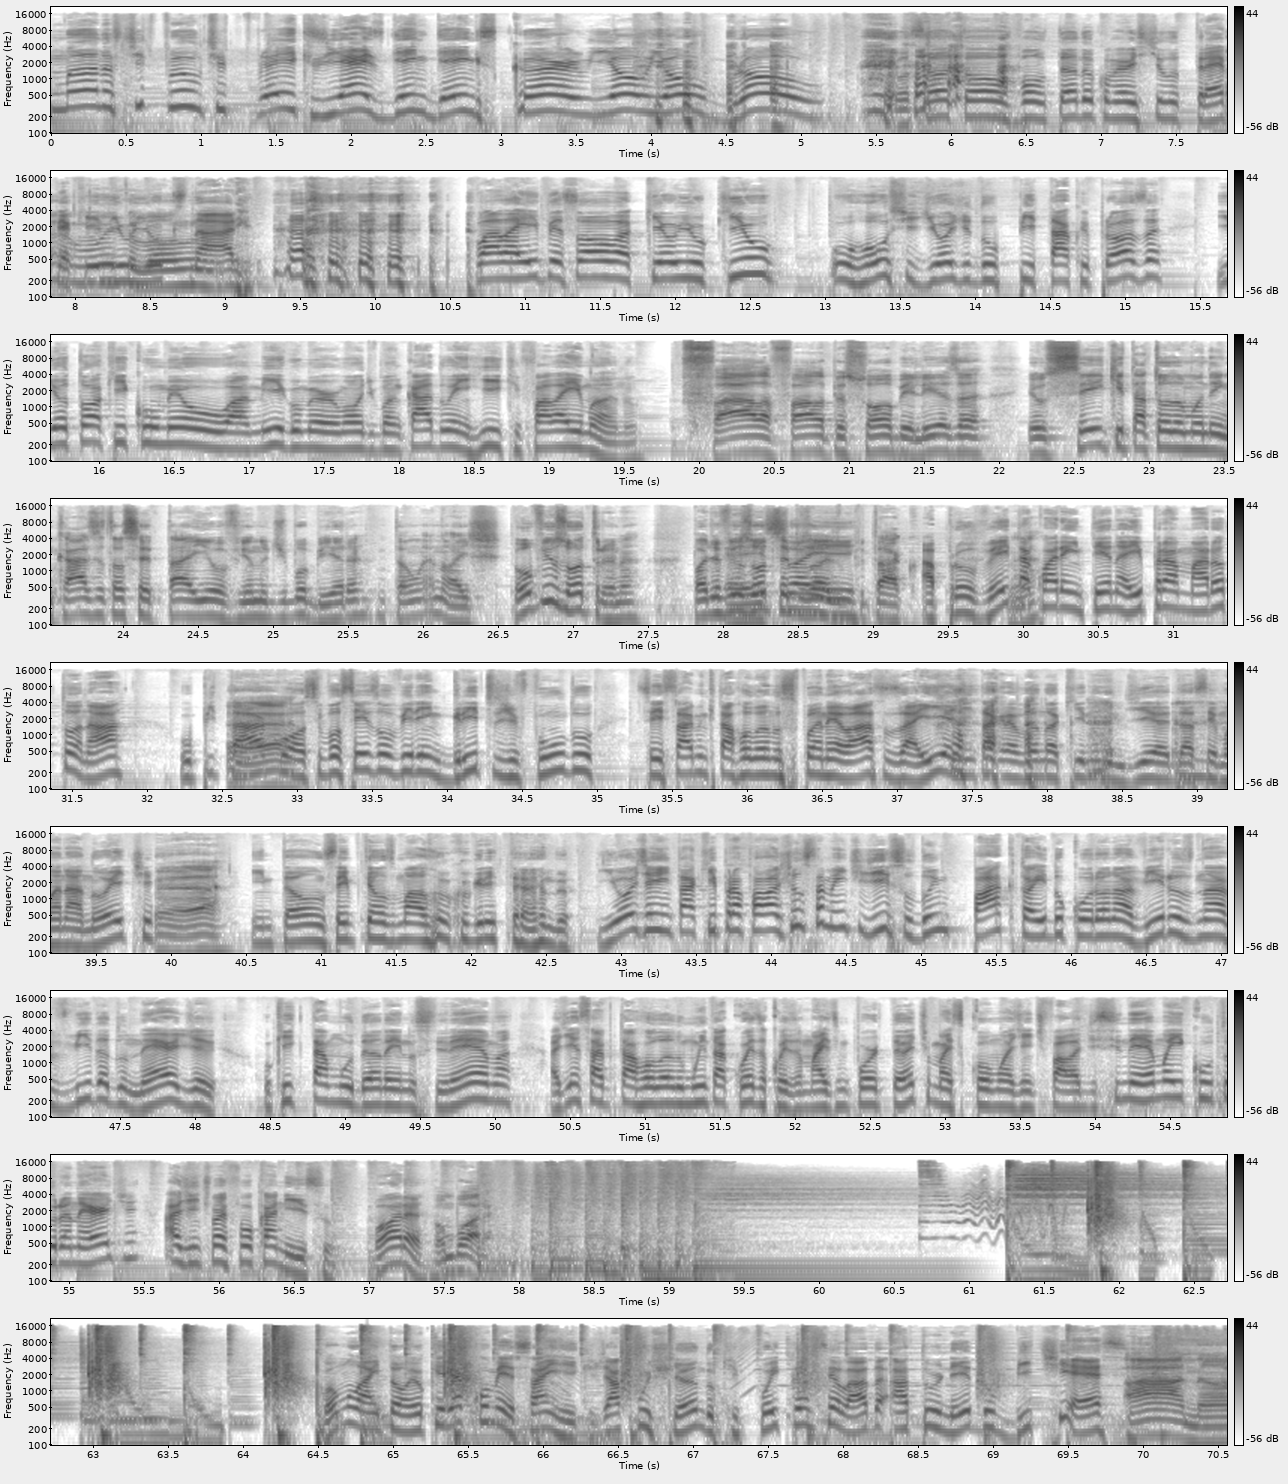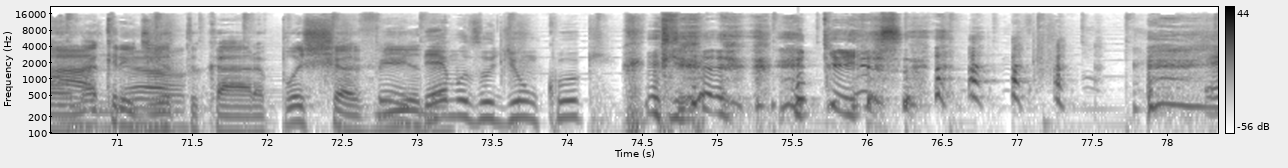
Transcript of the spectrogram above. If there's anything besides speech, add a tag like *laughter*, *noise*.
manos, tipo, tipo breaks, yes, gang, gang, skr, yo, yo, bro. *laughs* Gostou? Eu tô voltando com o meu estilo trap aqui, Muito Lil. Yux na área. *laughs* Fala aí, pessoal, aqui é o Yukio, o host de hoje do Pitaco e Prosa. E eu tô aqui com o meu amigo, meu irmão de bancada, o Henrique. Fala aí, mano. Fala, fala pessoal, beleza? Eu sei que tá todo mundo em casa, então você tá aí ouvindo de bobeira, então é nóis. Ouve os outros, né? Pode ouvir É os outros episódios aí. do Pitaco. Aproveita Né? a quarentena aí pra maratonar o Pitaco. É. Ó, se vocês ouvirem gritos de fundo, vocês sabem que tá rolando os panelaços aí. A gente tá *laughs* gravando aqui num dia da semana à noite. É, Então sempre tem uns malucos gritando. E hoje a gente tá aqui pra falar justamente disso, do impacto aí do coronavírus na vida do nerd. O que, que tá mudando aí no cinema? A gente sabe que tá rolando muita coisa, coisa mais importante, mas como a gente fala de cinema e cultura nerd, a gente vai focar nisso. Bora? vambora. Vamos lá então, eu queria começar, Henrique, já puxando que foi cancelada a turnê do BTS. Ah, não, Ah, não acredito, cara. Poxa vida. Perdemos o Jungkook. *laughs* Que isso? *laughs*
